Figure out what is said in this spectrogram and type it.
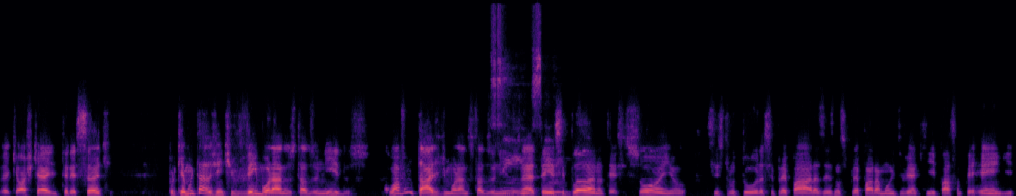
é, que eu acho que é interessante, porque muita gente vem morar nos Estados Unidos com a vontade de morar nos Estados Unidos, sim, né? Sim. Tem esse plano, tem esse sonho, se estrutura, se prepara, às vezes não se prepara muito, vem aqui, passa um perrengue,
